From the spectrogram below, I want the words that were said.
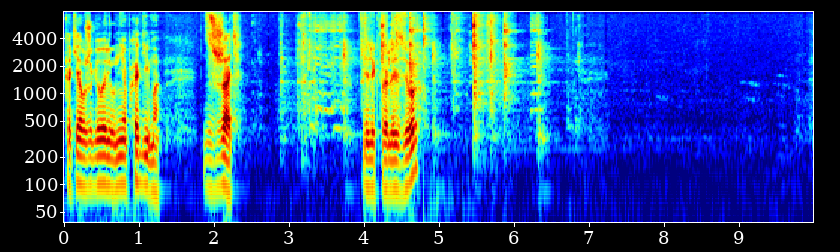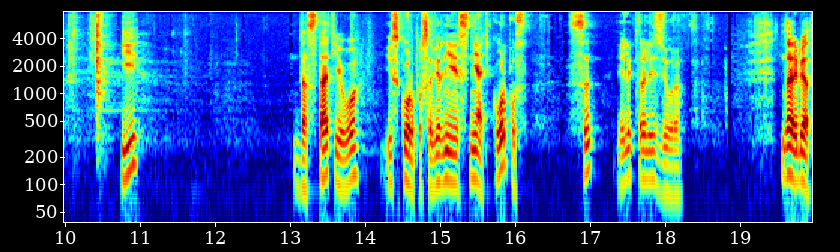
как я уже говорил, необходимо сжать электролизер. И достать его из корпуса, вернее снять корпус с электролизера. Да, ребят,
